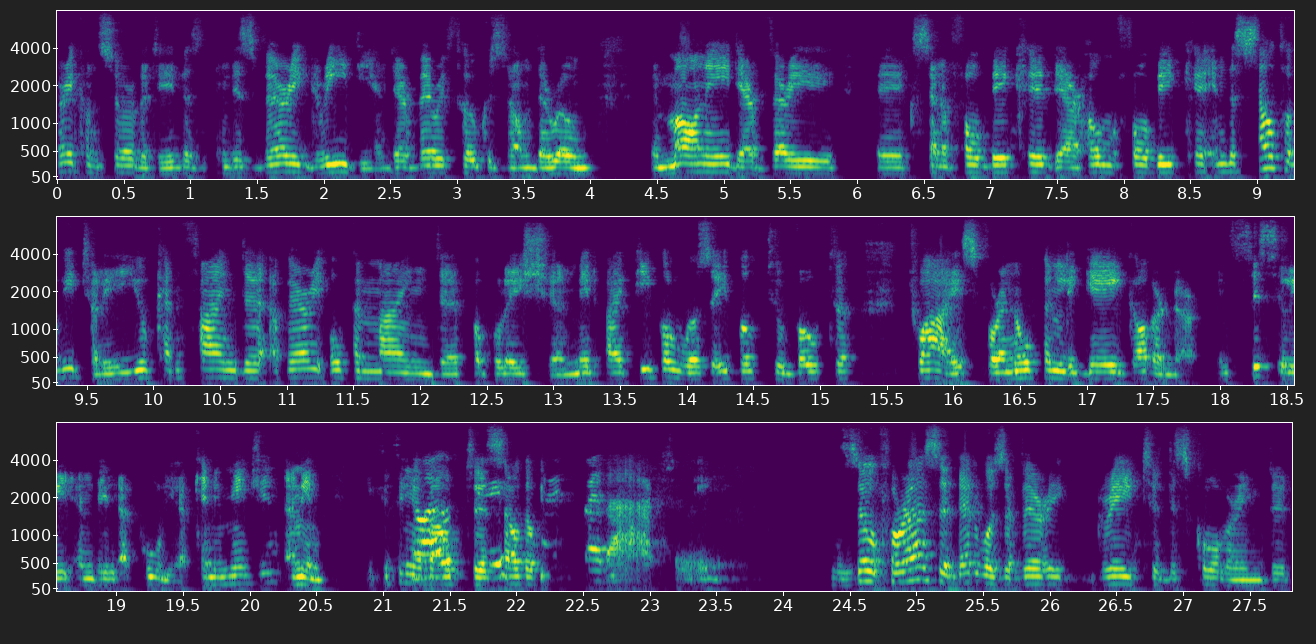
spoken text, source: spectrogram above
very conservative and is very greedy, and they're very focused on their own money, they're very xenophobic, they are homophobic. In the south of Italy, you can find uh, a very open-minded uh, population made by people who was able to vote uh, twice for an openly gay governor in Sicily and in Apulia. Can you imagine? I mean, if you think no, about uh, south of by that actually. So for us, uh, that was a very great discovering the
